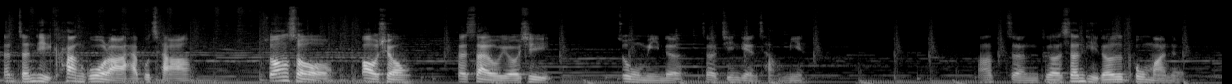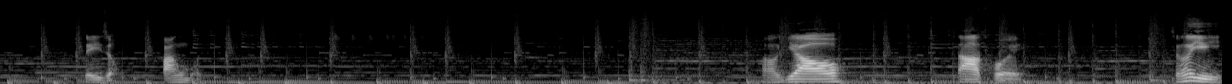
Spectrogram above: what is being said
但整体看过来还不差。双手抱胸，在赛鲁游戏著名的这经典场面，然后整个身体都是铺满了这一种斑纹。然后腰、大腿，整个以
